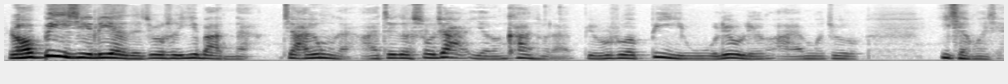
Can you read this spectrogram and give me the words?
然后 B 系列的就是一般的家用的，哎，这个售价也能看出来，比如说 B 五六零 M 就一千块钱，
